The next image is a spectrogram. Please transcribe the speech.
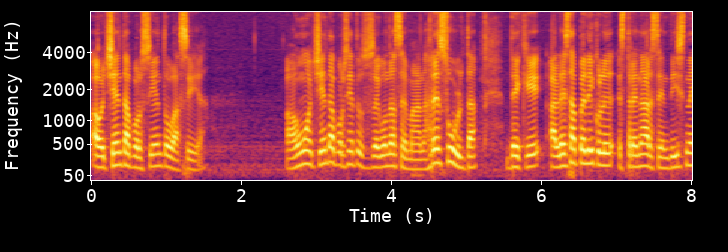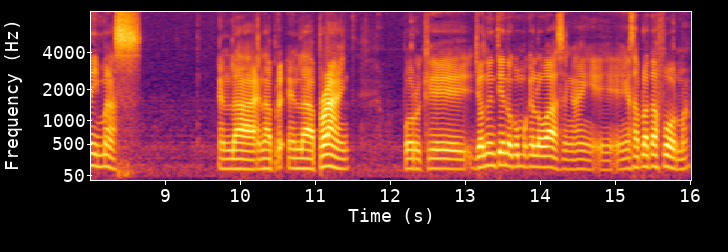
a 80% vacías. A un 80% de su segunda semana. Resulta de que al esta película estrenarse en Disney+, en la, en la, en la Prime, porque yo no entiendo cómo que lo hacen ahí, eh, en esa plataforma,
